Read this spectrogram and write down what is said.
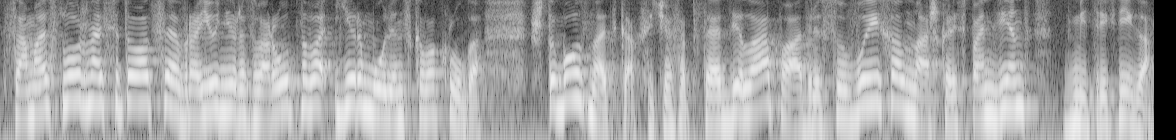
Самая сложная ситуация в районе разворотного Ермолинского круга. Чтобы узнать, как сейчас обстоят дела, по адресу выехал наш корреспондент Дмитрий Книга.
